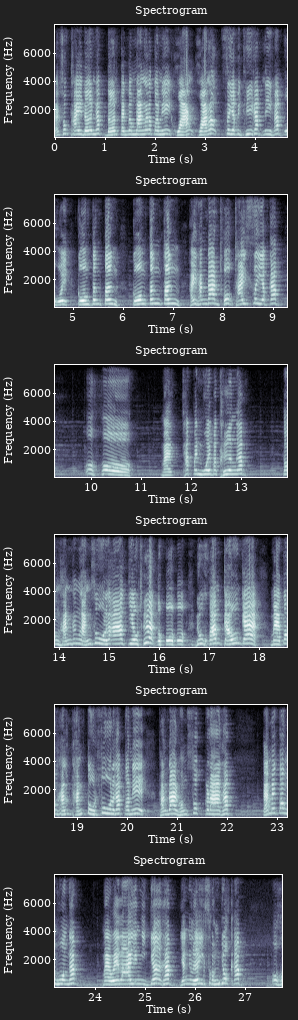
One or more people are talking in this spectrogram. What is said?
นักชกไทยเดินครับ เดินเต็มกำลังแล้วครับตอนนี้ขวางขวางแล้วเสียบอีกทีครับนี่ครับโอ้ยโกงตึงตึงโกงตึงตึงให้ทางด้านโชคชัยเสียบครับ โอ้โหมาชักเป็นมวยประเทืองครับ ต้องหันข้างหลังสู้แล้วครับอาเกี่ยวเชือกโอ้โหดูความเก่าของแกแม่ต้องหันหันตูดสู้แล้วครับ ตอนนี้ทางด้านของซกกราครับ แต่ไม่ต้องห่วงครับ แม่เวลายังอีกเยอะครับ ยังเหลืออีกสองยกครับ โอ้โห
